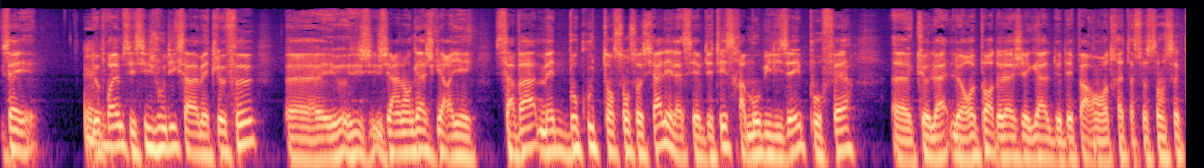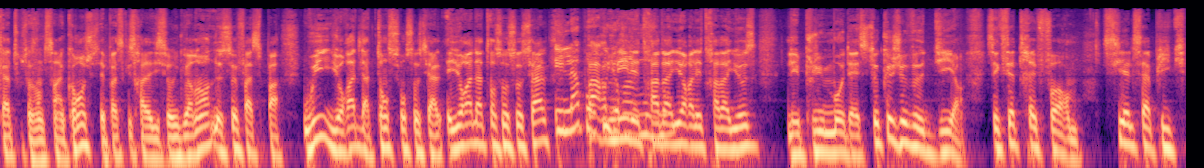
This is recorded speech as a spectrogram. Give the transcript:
Vous savez, le Mm. problème, c'est si je vous dis que ça va mettre le feu, euh, j'ai un langage guerrier. Ça va mettre beaucoup de tensions sociales et la CFDT sera mobilisée pour faire euh, que la- le report de l'âge légal de départ en retraite à 64 ou 65 ans, je ne sais pas ce qui sera la décision du gouvernement, ne se fasse pas. Oui, il y aura de la tension sociale. Et il y aura de la tension sociale Et là, parmi les travailleurs et les travailleuses les plus modestes. Ce que je veux dire, c'est que cette réforme, si elle s'applique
